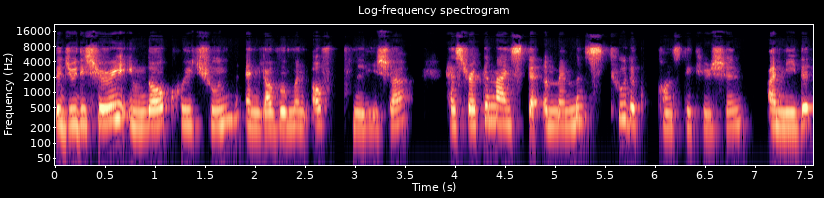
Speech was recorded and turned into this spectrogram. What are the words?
The judiciary in Loh Kooi Choon and Government of Malaysia has recognized that amendments to the Constitution are needed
